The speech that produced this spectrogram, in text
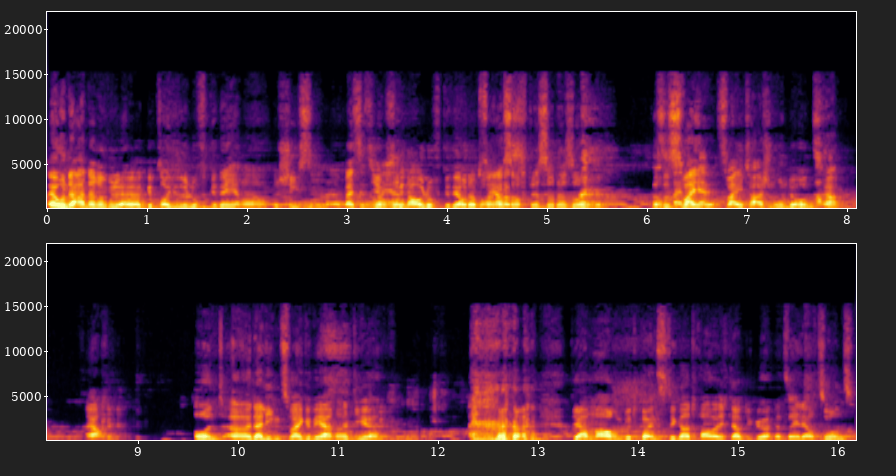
Äh, unter anderem äh, gibt es auch diese Luftgewehre schießen, äh, weiß jetzt nicht, ob es genau Luftgewehr oder ob es Airsoft ist oder so. Das ist zwei, zwei Etagen unter uns. Ja. ja. Und äh, da liegen zwei Gewehre, die, die haben auch einen Bitcoin-Sticker drauf. Ich glaube, die gehören tatsächlich auch zu uns.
